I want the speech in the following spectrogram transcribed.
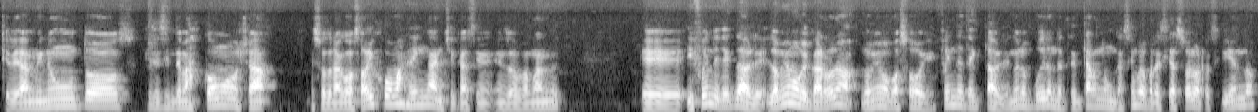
que le dan minutos, que se siente más cómodo, ya es otra cosa. Hoy jugó más de enganche casi Enzo Fernández. Eh, y fue indetectable. Lo mismo que Cardona, lo mismo pasó hoy. Fue indetectable. No lo pudieron detectar nunca. Siempre aparecía solo recibiendo,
